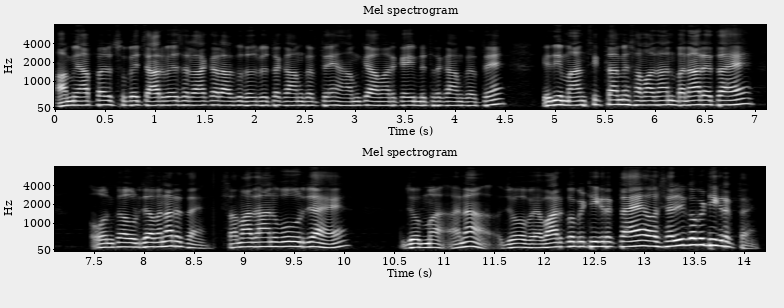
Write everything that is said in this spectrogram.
हम यहाँ पर सुबह चार बजे से लाकर रात को दस बजे तक काम करते हैं। हम क्या, हमारे कई मित्र काम करते हैं। यदि मानसिकता में समाधान बना रहता है और उनका ऊर्जा बना रहता है। समाधान वो ऊर्जा है जो है ना, जो व्यवहार को भी ठीक रखता है और शरीर को भी ठीक रखता है।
